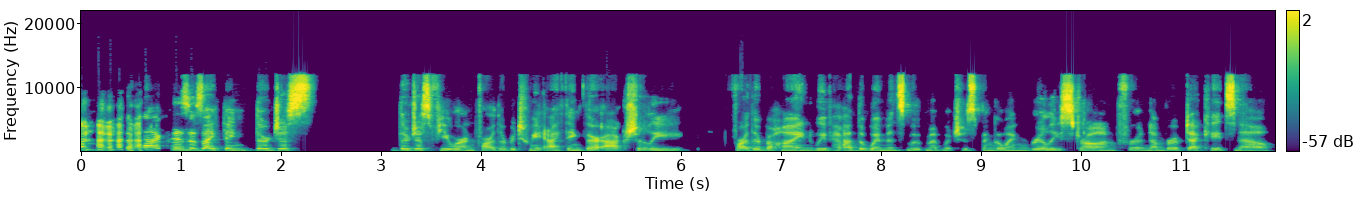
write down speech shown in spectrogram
the fact is, is I think they're just they're just fewer and farther between. I think they're actually farther behind. We've had the women's movement, which has been going really strong for a number of decades now.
